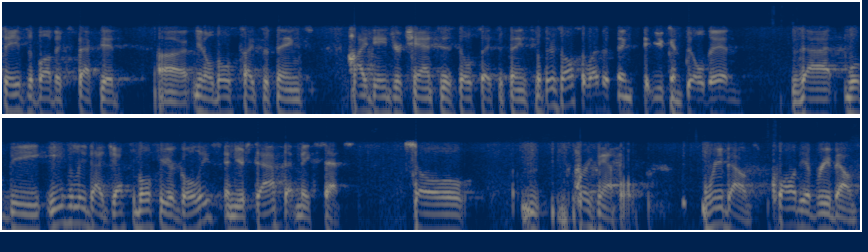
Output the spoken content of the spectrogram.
saves above expected, uh, you know those types of things, high danger chances, those types of things. But there's also other things that you can build in that will be easily digestible for your goalies and your staff that makes sense. So, for example, rebounds, quality of rebounds,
